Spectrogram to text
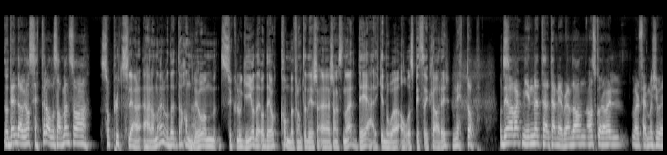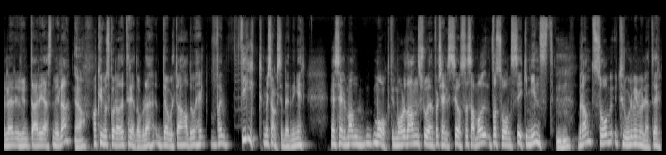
og den dagen han setter alle sammen, så Så plutselig er, er han der, og det, det handler jo om psykologi. Og det, og det å komme fram til de eh, sjansene der, det er ikke noe alle spisser klarer. nettopp. Og det har vært min med Tam Abraham. da Han, han skåra vel var det 25 eller rundt der i Aston Villa. Ja, Han kunne skåra det tredoble. Dobbelte hadde jo helt vilt med sjansebrenninger. Eh, Selv om han måkte inn målet da han slo igjen for Chelsea, også sammen, og for Swansea ikke minst. mhm. Brant så utrolig mye muligheter.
